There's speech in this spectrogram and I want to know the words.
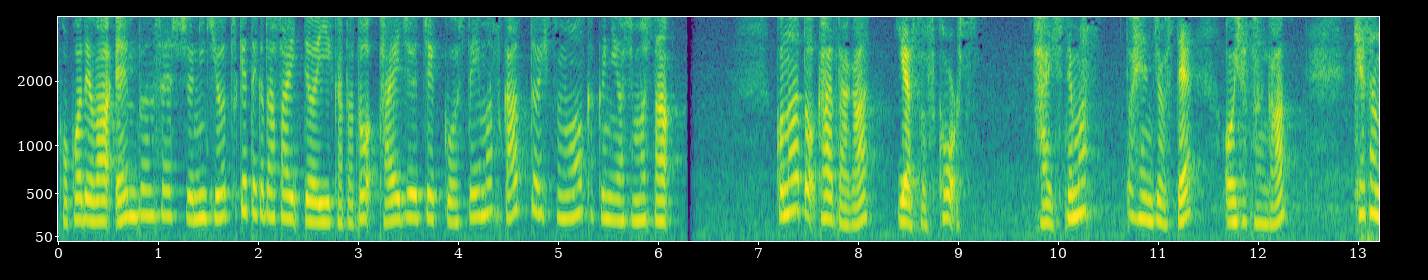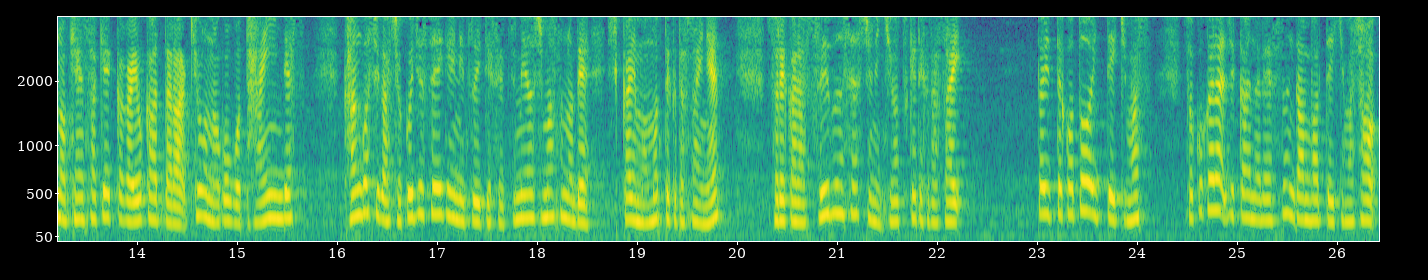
ここでは塩分摂取に気をつけてくださいという言い方と体重チェックをしていますか？という質問を確認をしました。この後、カーターが Yes, of course. はい、してます。と返事をして、お医者さんが今朝の検査結果が良かったら今日の午後退院です。看護師が食事制限について説明をしますので、しっかり守ってくださいね。それから水分摂取に気をつけてください。といったことを言っていきます。そこから次回のレッスン頑張っていきましょう。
